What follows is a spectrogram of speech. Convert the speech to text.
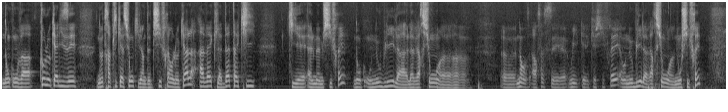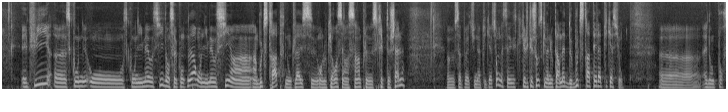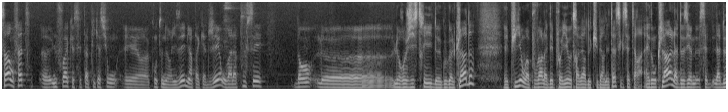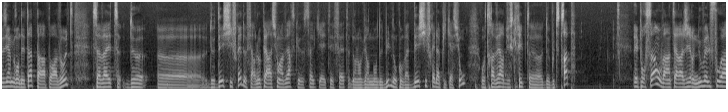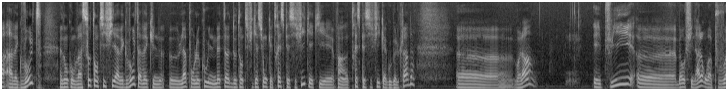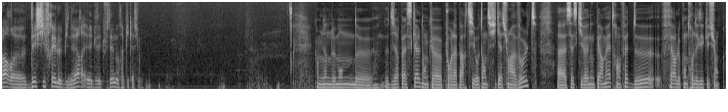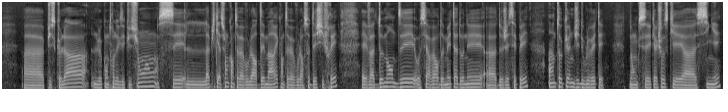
Donc on va colocaliser notre application qui vient d'être chiffrée en local avec la data key qui est elle-même chiffrée. Donc on oublie la, version euh, non, alors ça c'est oui qui est, chiffré. On oublie la version euh, non chiffrée. Et puis, euh, ce qu'on y met aussi dans ce conteneur, on y met aussi un, bootstrap. Donc là, en l'occurrence, c'est un simple script shell. ça peut être une application, mais c'est quelque chose qui va nous permettre de bootstrapper l'application. et donc pour ça, en fait, une fois que cette application est containerisée, bien packagée, on va la pousser dans le, registry de Google Cloud, et puis on va pouvoir la déployer au travers de Kubernetes, etc. Et donc là, la deuxième, la deuxième grande étape par rapport à Vault, ça va être de, euh, de déchiffrer, de faire l'opération inverse que celle qui a été faite dans l'environnement de build. Donc on va déchiffrer l'application au travers du script euh, de Bootstrap. Et pour ça, on va interagir une nouvelle fois avec Vault. Donc, on va s'authentifier avec Vault avec une, euh, là pour le coup, une méthode d'authentification qui est très spécifique et qui est, enfin, très spécifique à Google Cloud. Euh, voilà. Et puis, euh, bah, au final, on va pouvoir déchiffrer le binaire et exécuter notre application. Comme vient de le monde de, dire Pascal, donc euh, pour la partie authentification à Vault, euh, c'est ce qui va nous permettre en fait de faire le contrôle d'exécution. Euh, puisque là, le contrôle d'exécution, c'est l'application quand elle va vouloir démarrer, quand elle va vouloir se déchiffrer, elle va demander au serveur de métadonnées de GCP un token JWT. Donc c'est quelque chose qui est signé,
